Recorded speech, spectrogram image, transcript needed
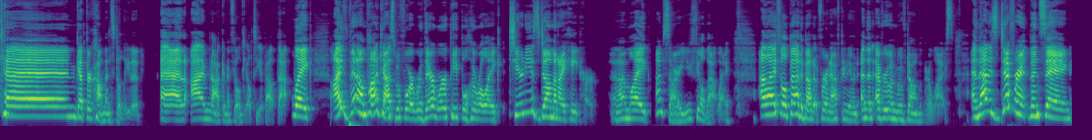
can get their comments deleted and I'm not going to feel guilty about that. Like, I've been on podcasts before where there were people who were like, Tierney is dumb and I hate her. And I'm like, I'm sorry, you feel that way. And I felt bad about it for an afternoon, and then everyone moved on with their lives. And that is different than saying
